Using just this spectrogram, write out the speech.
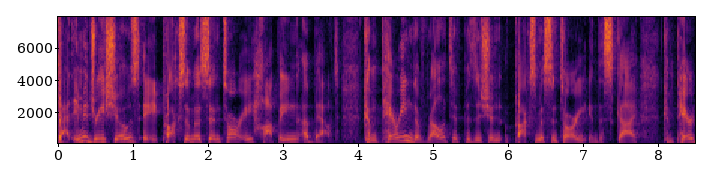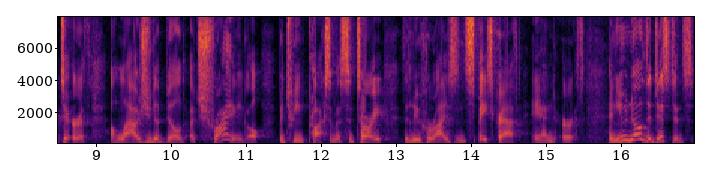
That imagery shows a Proxima Centauri hopping about. Comparing the relative position of Proxima Centauri in the sky compared to Earth allows you to build a triangle between Proxima Centauri, the New Horizons spacecraft, and Earth. And you know the distance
